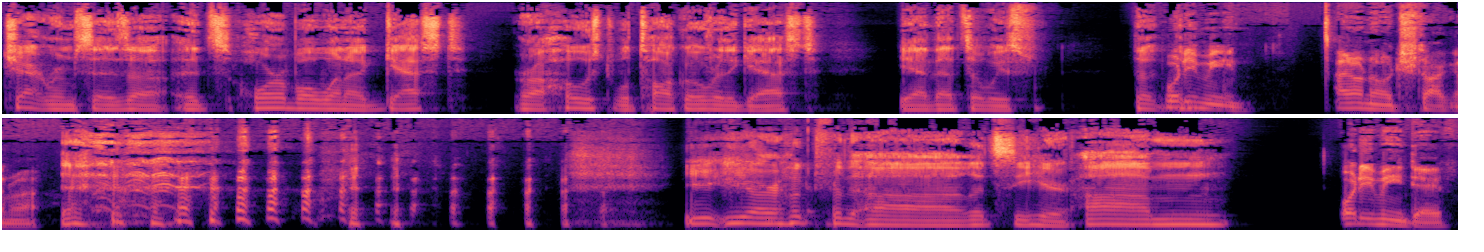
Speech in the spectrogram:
chat room says uh it's horrible when a guest or a host will talk over the guest. Yeah, that's always the, What do you mean? I don't know what you're talking about. you, you are hooked for the uh let's see here. Um what do you mean, Dave?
